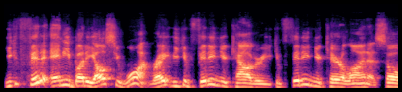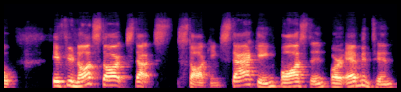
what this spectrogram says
you can fit anybody else you want, right? You can fit in your Calgary, you can fit in your Carolina. So if you're not stock, stock stocking, stacking Boston or Edmonton,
